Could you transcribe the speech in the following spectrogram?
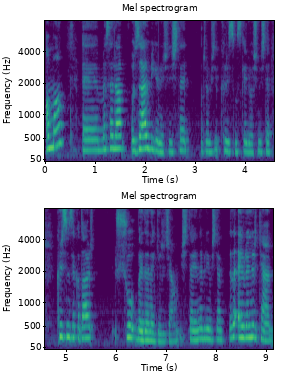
Ama e, mesela özel bir gün için işte atıyorum işte Christmas geliyor şimdi işte Christmas'e kadar şu bedene gireceğim. İşte ne bileyim işte ya da evlenirken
